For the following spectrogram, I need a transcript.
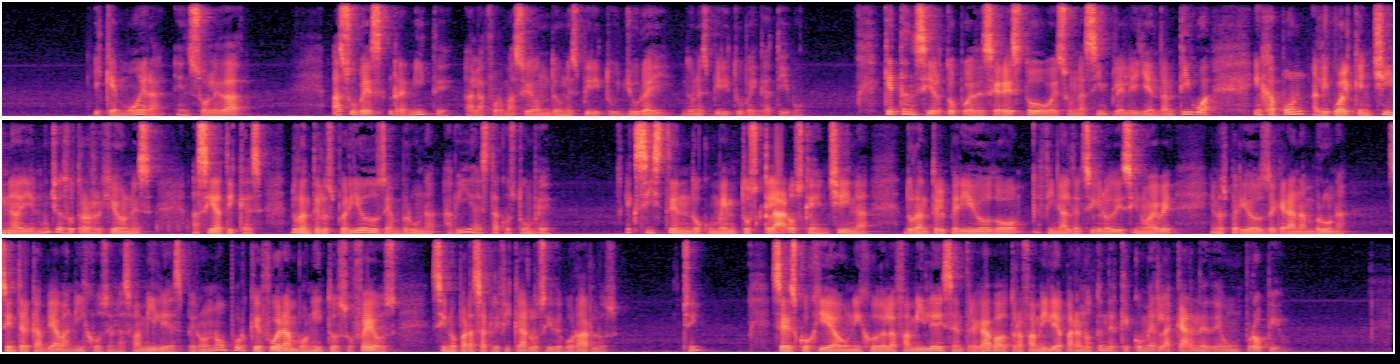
y que muera en soledad a su vez remite a la formación de un espíritu yurei, de un espíritu vengativo. ¿Qué tan cierto puede ser esto o es una simple leyenda antigua? En Japón, al igual que en China y en muchas otras regiones asiáticas, durante los periodos de hambruna había esta costumbre. Existen documentos claros que en China, durante el periodo final del siglo XIX, en los periodos de gran hambruna, se intercambiaban hijos en las familias, pero no porque fueran bonitos o feos, sino para sacrificarlos y devorarlos. ¿Sí? Se escogía un hijo de la familia y se entregaba a otra familia para no tener que comer la carne de un propio,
